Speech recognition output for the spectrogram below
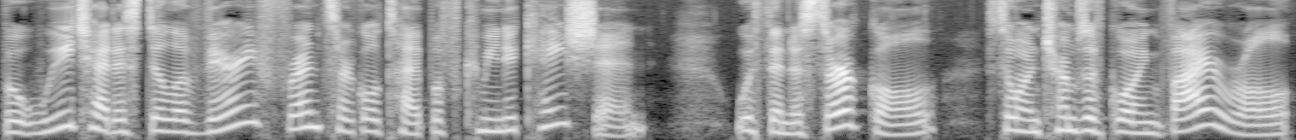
But WeChat is still a very friend circle type of communication. Within a circle, so in terms of going viral,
